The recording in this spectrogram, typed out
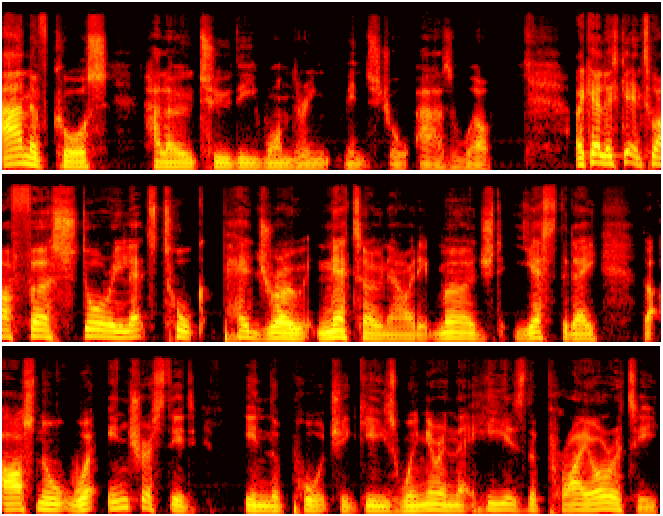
and of course, hello to the Wandering Minstrel as well. Okay, let's get into our first story. Let's talk Pedro Neto now. It emerged yesterday that Arsenal were interested in the Portuguese winger and that he is the priority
